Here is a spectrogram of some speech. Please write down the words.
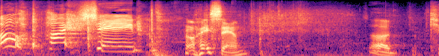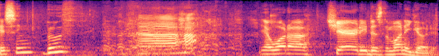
Oh, hi, Shane. Oh, hey, Sam. It's a kissing booth? Uh huh. Yeah, what uh, charity does the money go to?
